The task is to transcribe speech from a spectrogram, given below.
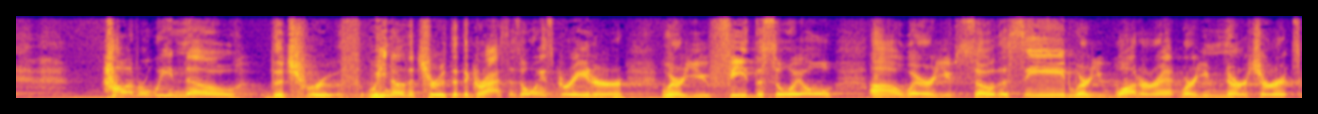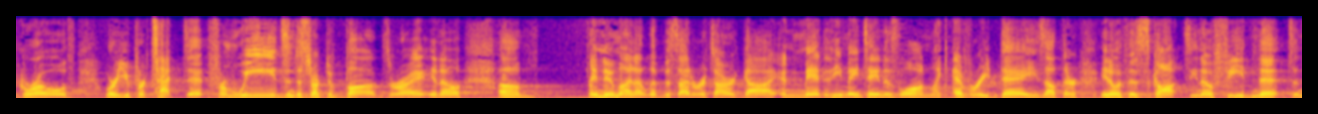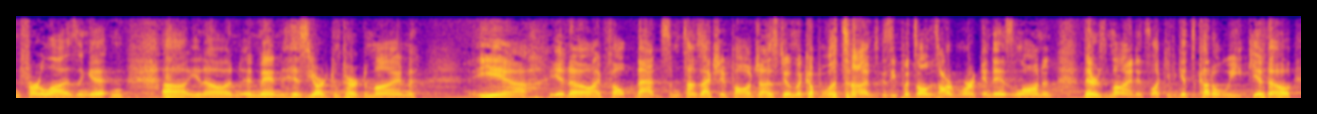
However, we know the truth. We know the truth that the grass is always greener where you feed the soil, uh, where you sow the seed, where you water it, where you nurture its growth, where you protect it from weeds and destructive bugs, right? You know? Um, in Newmine, I lived beside a retired guy, and man, did he maintain his lawn. Like every day, he's out there, you know, with his Scotts, you know, feeding it and fertilizing it, and, uh, you know, and, and man, his yard compared to mine, yeah, you know, I felt bad sometimes. I actually apologized to him a couple of times because he puts all this hard work into his lawn, and there's mine. It's like if he gets cut a week, you know?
